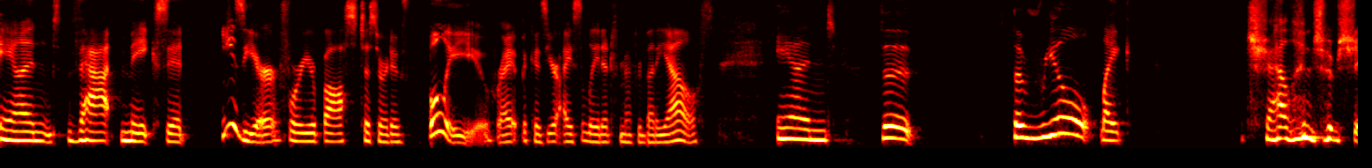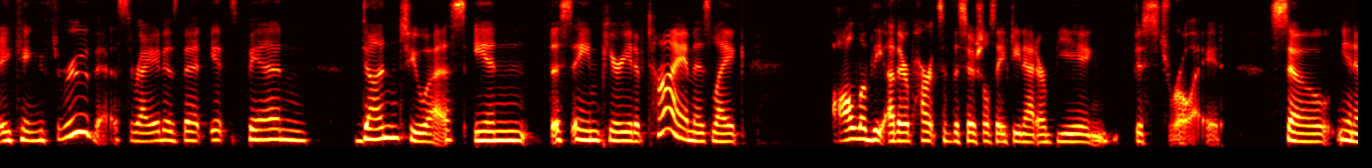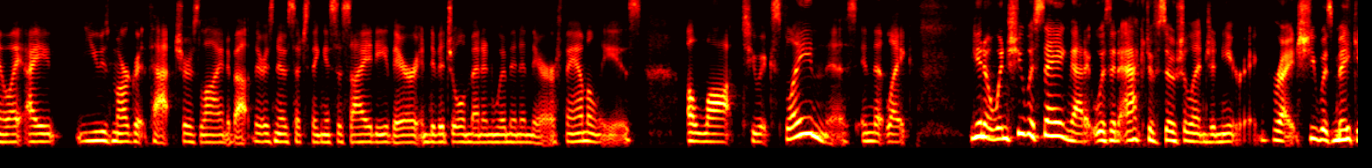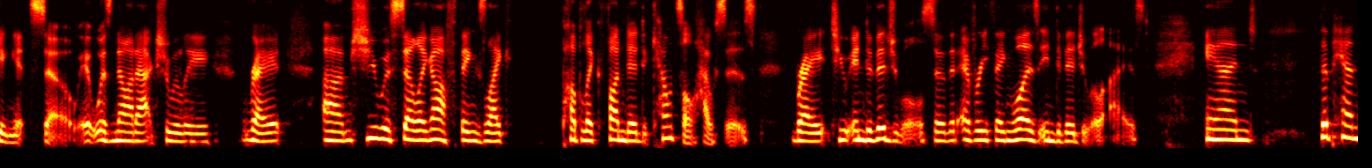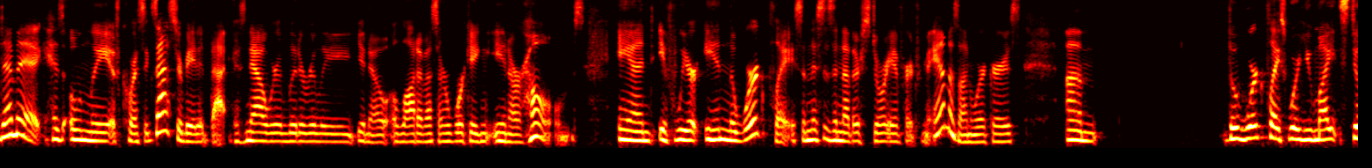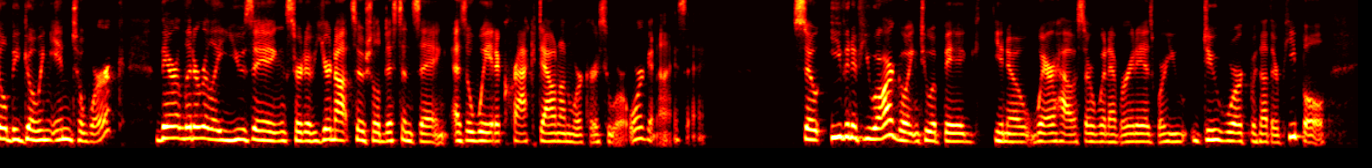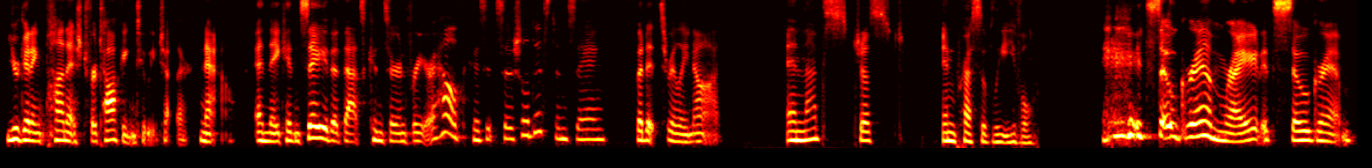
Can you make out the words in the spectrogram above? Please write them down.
And that makes it easier for your boss to sort of bully you, right? Because you're isolated from everybody else. And the the real like challenge of shaking through this, right, is that it's been done to us in the same period of time as like all of the other parts of the social safety net are being destroyed. So, you know, I, I, use Margaret Thatcher's line about there is no such thing as society, there are individual men and women, and there are families a lot to explain this, in that, like, you know, when she was saying that, it was an act of social engineering, right? She was making it so. It was not actually, right? Um, she was selling off things like public funded council houses, right, to individuals so that everything was individualized. And, the pandemic has only of course exacerbated that because now we're literally you know a lot of us are working in our homes and if we're in the workplace and this is another story i've heard from amazon workers um, the workplace where you might still be going into work, they're literally using sort of you're not social distancing as a way to crack down on workers who are organizing. So even if you are going to a big, you know, warehouse or whatever it is where you do work with other people, you're getting punished for talking to each other now. And they can say that that's concern for your health because it's social distancing, but it's really not. And that's just impressively evil. it's so grim, right? It's so grim.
